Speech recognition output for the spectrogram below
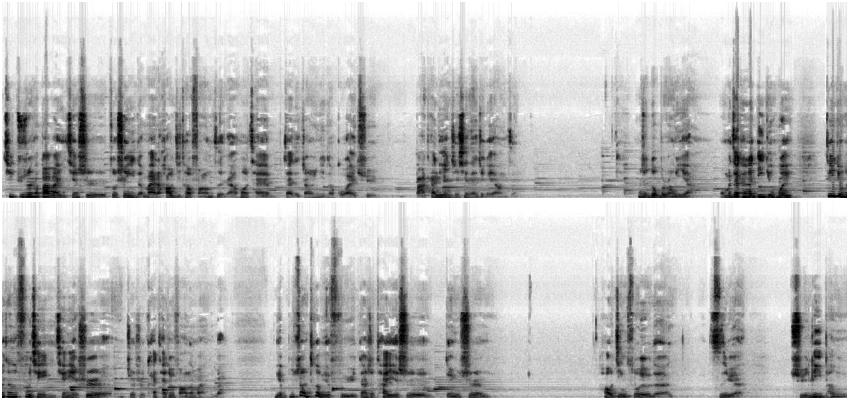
据据说他爸爸以前是做生意的，卖了好几套房子，然后才带着张玉宁到国外去，把他练成现在这个样子，那是多不容易啊！我们再看看丁俊晖，丁俊晖他的父亲以前也是就是开台球房的嘛，对吧？也不算特别富裕，但是他也是等于是。耗尽所有的资源去力捧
